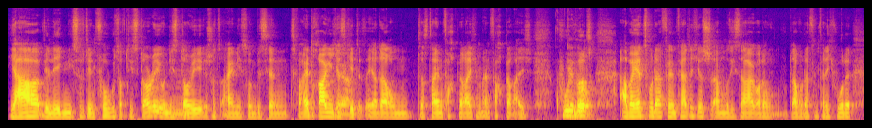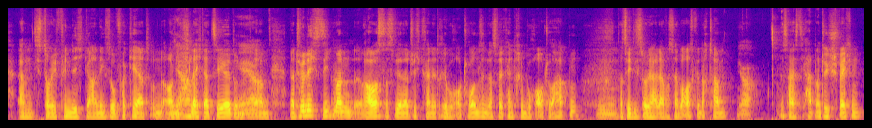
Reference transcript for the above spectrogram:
ja, wir legen nicht so den Fokus auf die Story und die mhm. Story ist uns eigentlich so ein bisschen zweitragig. Ja. Es geht eher darum, dass dein Fachbereich und mein Fachbereich cool genau. wird. Aber jetzt, wo der Film fertig ist, ähm, muss ich sagen, oder da, wo der Film fertig wurde, ähm, die Story finde ich gar nicht so verkehrt und auch nicht ja. schlecht erzählt. Und ja, ähm, natürlich sieht man raus, dass wir natürlich keine Drehbuchautoren sind, dass wir keinen Drehbuchautor hatten, mhm. dass wir die Story halt einfach selber ausgedacht haben. Das heißt, die hat natürlich Schwächen,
